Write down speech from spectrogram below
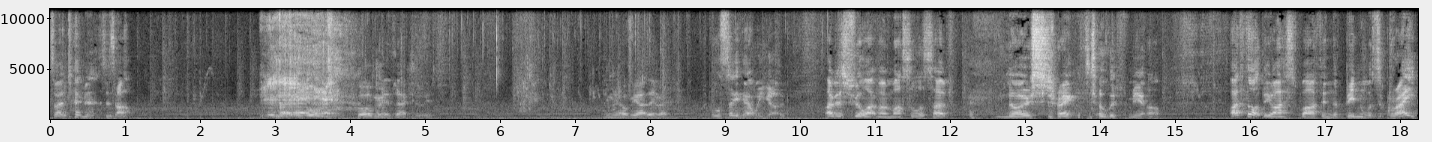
so 10 minutes is up. 12 minutes actually. You want me to help you out there, mate? We'll see how we go. I just feel like my muscles have no strength to lift me up. I thought the ice bath in the bin was great.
